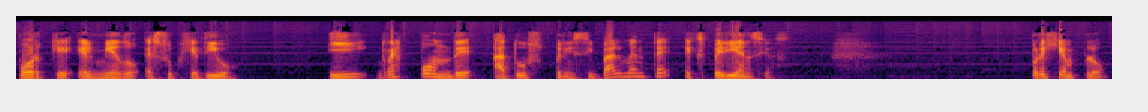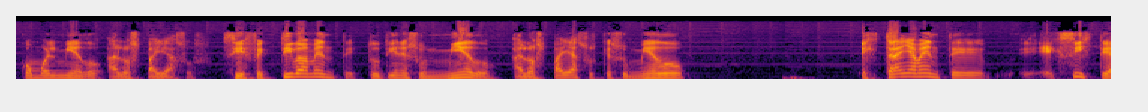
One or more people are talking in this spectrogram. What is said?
Porque el miedo es subjetivo y responde a tus principalmente experiencias. Por ejemplo, como el miedo a los payasos. Si efectivamente tú tienes un miedo a los payasos, que es un miedo extrañamente existe,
